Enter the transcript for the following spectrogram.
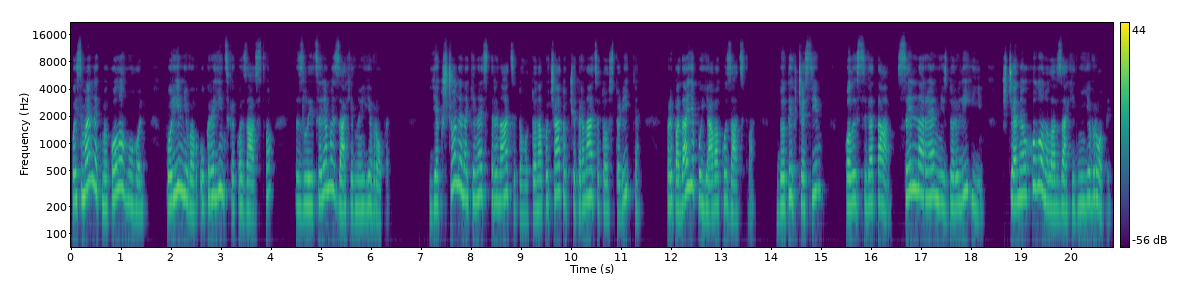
Письменник Микола Гоголь порівнював українське козацтво з лицарями Західної Європи. Якщо не на кінець 13-го, то на початок 14 століття припадає поява козацтва до тих часів, коли свята, сильна ревність до релігії ще не охолонула в Західній Європі,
